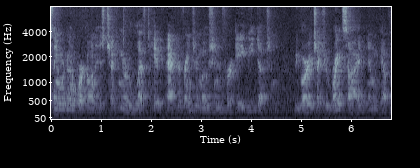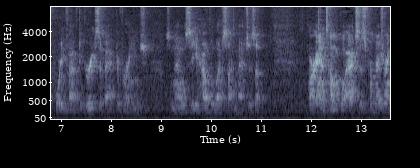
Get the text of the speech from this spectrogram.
next thing we're going to work on is checking your left hip active range of motion for abduction. We've already checked your right side and we got 45 degrees of active range. So now we'll see how the left side matches up. Our anatomical axis for measuring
